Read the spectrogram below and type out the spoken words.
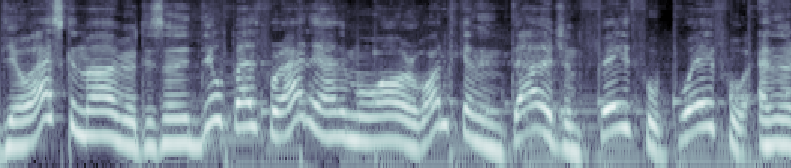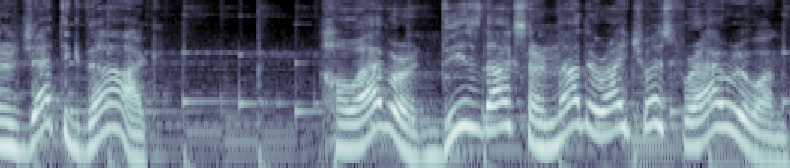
The Alaskan Malamute is an ideal pet for any animal lover wanting an intelligent, faithful, playful and energetic dog. However, these dogs are not the right choice for everyone.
